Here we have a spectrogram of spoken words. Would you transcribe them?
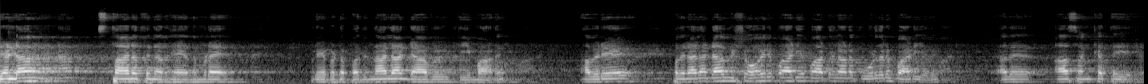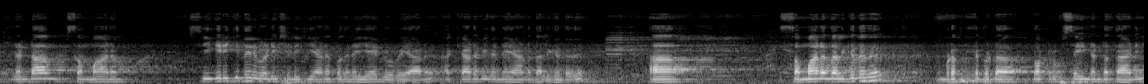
രണ്ടാം സ്ഥാനത്തിന് അർഹയ നമ്മുടെ പ്രിയപ്പെട്ട പതിനാലാം രാവ് ടീമാണ്. അവർ പതിനാലാം രാവ് ഷോയിൽ പാടിയ പാട്ടുകളാണ് കൂടുതലും പാടിയത്. അത് ആ സംഘത്തെ രണ്ടാം സമ്മാനം സ്വീകരിക്കുന്നതിന് വേണ്ടി ക്ഷണിക്കുകയാണ്. പതിനയ്യായിരം രൂപയാണ്. അക്കാഡമി തന്നെയാണ് നൽകുന്നത്. ആ സമ്മാനം നൽകുന്നത് നമ്മുടെ പ്രിയപ്പെട്ട ഡോക്ടർ ഹുസൈൻ രണ്ടത്താണി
